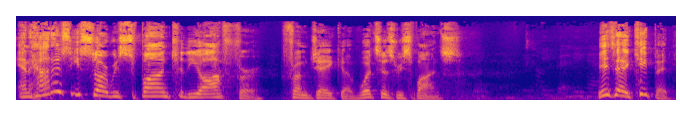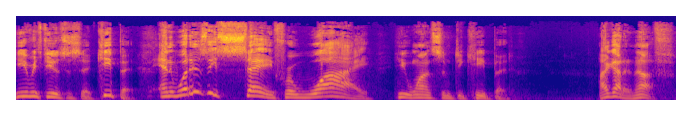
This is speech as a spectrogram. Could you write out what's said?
And how does Esau respond to the offer from Jacob? What's his response? He said, keep it. He refuses it. Keep it. And what does he say for why he wants him to keep it? I got enough.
